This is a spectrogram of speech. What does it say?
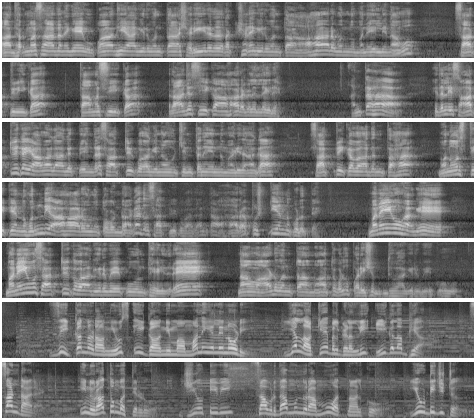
ಆ ಧರ್ಮ ಸಾಧನೆಗೆ ಉಪಾಧಿಯಾಗಿರುವಂಥ, ಶರೀರದ ರಕ್ಷಣೆಗಿರುವಂಥ ಆಹಾರವನ್ನು ಮನೆಯಲ್ಲಿ ನಾವು ಸಾತ್ವಿಕ, ತಾಮಸಿಕ, ರಾಜಸಿಕ ಆಹಾರಗಳೆಲ್ಲ ಇದೆ. ಅಂತಹ ಇದರಲ್ಲಿ ಸಾತ್ವಿಕ ಯಾವಾಗ ಆಗುತ್ತೆ ಅಂದರೆ ಸಾತ್ವಿಕವಾಗಿ ನಾವು ಚಿಂತನೆಯನ್ನು ಮಾಡಿದಾಗ ಸಾತ್ವಿಕವಾದಂತಹ ಮನೋಸ್ಥಿತಿಯನ್ನು ಹೊಂದಿ ಆಹಾರವನ್ನು ತಗೊಂಡಾಗ ಅದು ಸಾತ್ವಿಕವಾದಂಥ ಆಹಾರ ಪುಷ್ಟಿಯನ್ನು ಕೊಡುತ್ತೆ. ಮನೆಯೂ ಹಾಗೆ, ಮನೆಯೂ ಸಾತ್ವಿಕವಾಗಿರಬೇಕು ಅಂತ ಹೇಳಿದರೆ ನಾವು ಆಡುವಂಥ ಮಾತುಗಳು ಪರಿಶುದ್ಧವಾಗಿರಬೇಕು. ಜಿ ಕನ್ನಡ ನ್ಯೂಸ್ ಈಗ ನಿಮ್ಮ ಮನೆಯಲ್ಲೇ ನೋಡಿ. ಎಲ್ಲ ಕೇಬಲ್ಗಳಲ್ಲಿ ಈಗ ಲಭ್ಯ. ಸನ್ ಡೈರೆಕ್ಟ್ ಇನ್ನೂರ ತೊಂಬತ್ತೆರಡು, ಜಿಯೋ ಟಿವಿ ಸಾವಿರದ ಮುನ್ನೂರ ಮೂವತ್ತ್ನಾಲ್ಕು, ಯು ಡಿಜಿಟಲ್.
